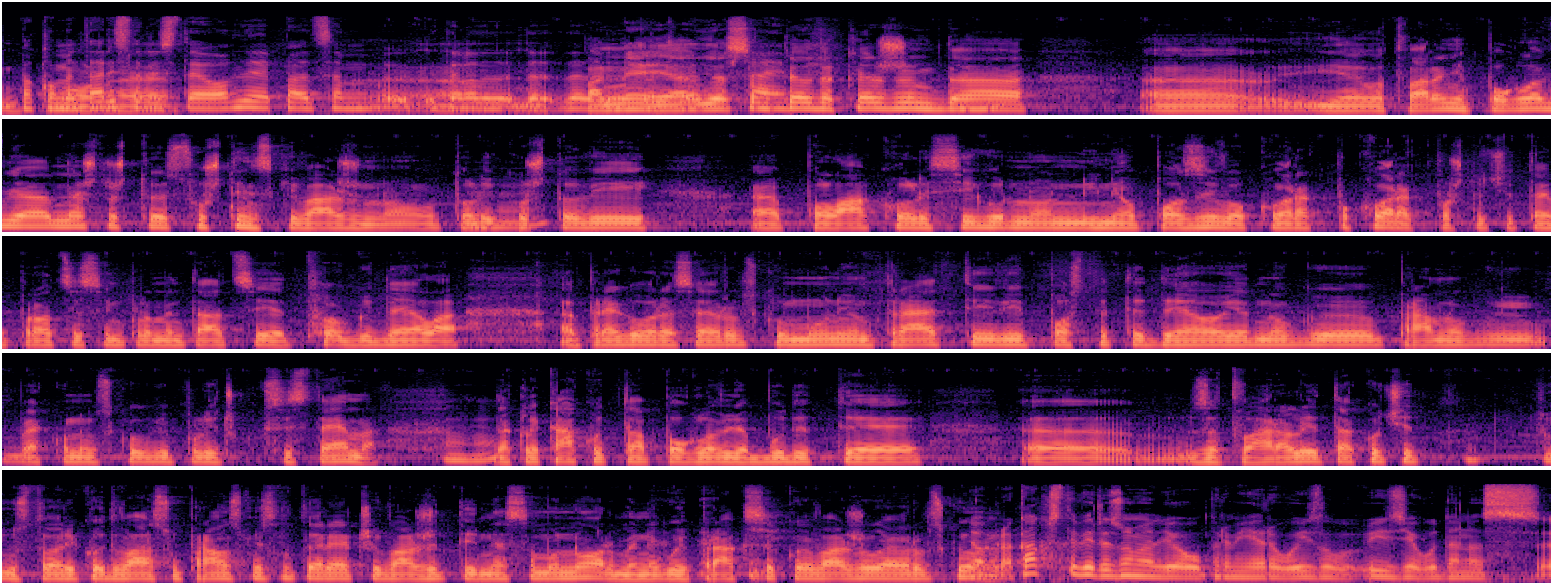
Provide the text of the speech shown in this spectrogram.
Pa komentarisali ste ovdje, pa sam eh, htjela da... da, da pa ne, ja, ja sam htio da kažem da mhm. je otvaranje poglavlja nešto što je suštinski važno. Toliko mhm. što vi polako, ali sigurno i neopozivo korak po korak, pošto će taj proces implementacije tog dela e, pregovora sa Evropskom unijom trajati, vi postate deo jednog e, pravnog, ekonomskog i političkog sistema. Uh mhm. -huh. Dakle, kako ta poglavlja budete e, zatvarali, tako će u stvari kod vas u pravom smislu te reči važiti ne samo norme, nego i prakse koje važe u Evropskoj uniji. Dobro, kako ste vi razumeli ovu premijerovu izjavu da nas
